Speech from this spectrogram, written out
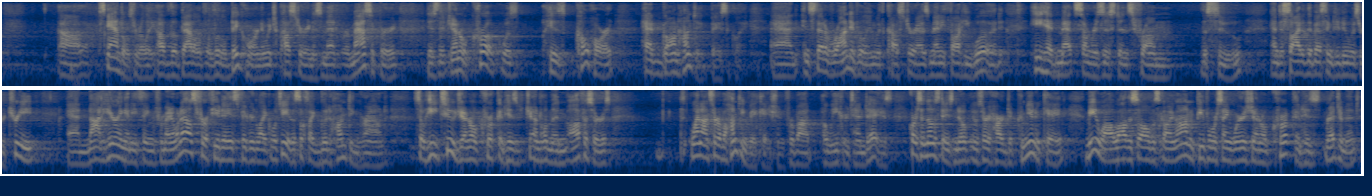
uh, scandals, really, of the Battle of the Little Bighorn, in which Custer and his men were massacred, is that General Crook was his cohort had gone hunting, basically. And instead of rendezvousing with Custer, as many thought he would, he had met some resistance from the Sioux and decided the best thing to do was retreat. And not hearing anything from anyone else for a few days, figured like, well, gee, this looks like good hunting ground. So he too, General Crook and his gentlemen officers, went on sort of a hunting vacation for about a week or 10 days. Of course, in those days, no, it was very hard to communicate. Meanwhile, while this all was going on, people were saying, Where's General Crook and his regiment?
